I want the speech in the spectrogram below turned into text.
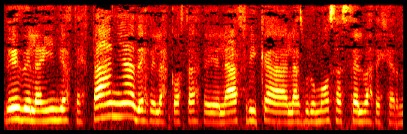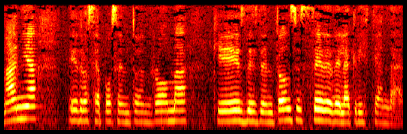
Desde la India hasta España, desde las costas del África a las brumosas selvas de Germania, Pedro se aposentó en Roma, que es desde entonces sede de la cristiandad.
